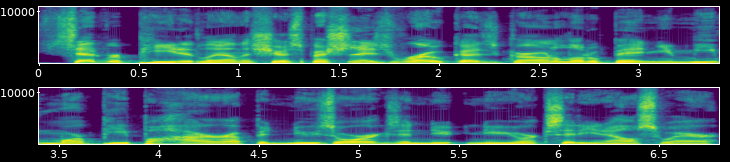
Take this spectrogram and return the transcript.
said repeatedly on the show, especially as Roca has grown a little bit and you meet more people higher up in news orgs in New New York City and elsewhere.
